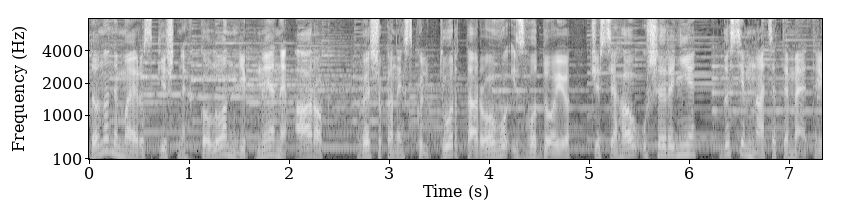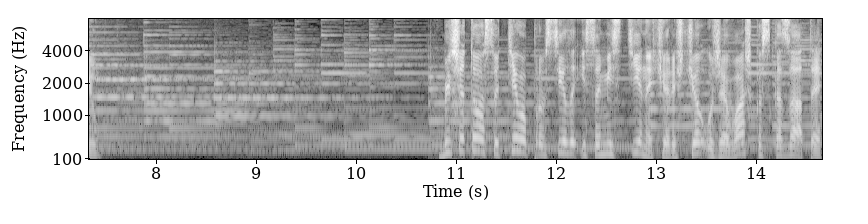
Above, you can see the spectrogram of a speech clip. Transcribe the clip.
Давно немає розкішних колон, ліпнини, арок, вишуканих скульптур та рову із водою, що сягав у ширині до 17 метрів. Більше того, суттєво просіли і самі стіни, через що уже важко сказати,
